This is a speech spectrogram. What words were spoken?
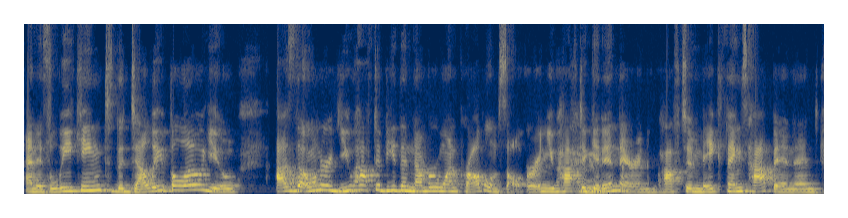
and is leaking to the deli below you, as the owner, you have to be the number one problem solver and you have to get mm. in there and you have to make things happen. And,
